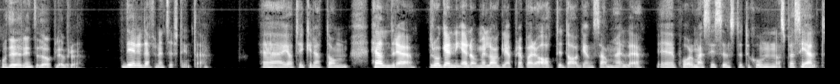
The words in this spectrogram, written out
Och det är det inte, det upplever du? Det är det definitivt inte. Eh, jag tycker att de hellre drogar ner dem med lagliga preparat i dagens samhälle eh, på de här SIS-institutionerna speciellt.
